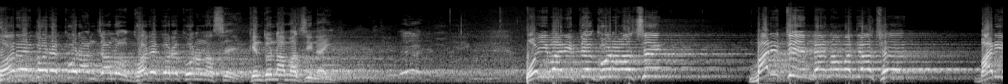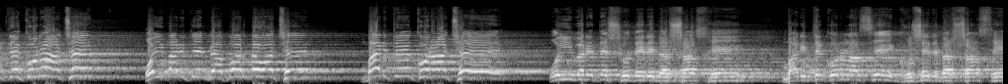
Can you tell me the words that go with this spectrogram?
ঘরে ঘরে কোরআন চালো, ঘরে ঘরে কোরআন আছে, কিন্তু নামাজি নাই। ওই বাড়িতে কোরআন আছে, বাড়িতে বেনামাজি আছে, বাড়িতে কোরআন আছে, ওই বাড়িতে ব্যাপার দেওয়া আছে, বাড়িতে কোরআন আছে, ওই বাড়িতে সুদের ব্যবসা আছে বাড়িতে কোরআন আছে, ঘুষের ব্যবসা আছে,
